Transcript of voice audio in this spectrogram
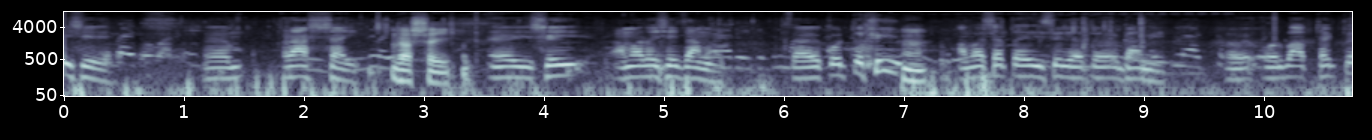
এই সে এম, রাজশাহী। রাজশাহী। এই সেই আমার ওই সেই জামাই। তাই করতো কি হ্যাঁ। আমার সাথে এই ছিল একটা গানে। ওর বাপ থাকতো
